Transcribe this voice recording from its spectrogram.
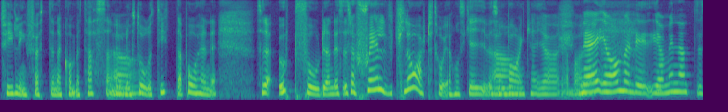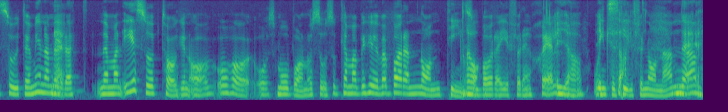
tvillingfötterna kommer tassande Ja. och de står och tittar på henne. Sådär uppfordrande, sådär självklart tror jag hon skriver som barn kan göra. Bara. Nej, ja, men det, jag menar inte så. Utan jag menar Nej. mer att när man är så upptagen av att ha och småbarn och så. Så kan man behöva bara någonting som bara är för en själv. Och inte exakt. till för någon annan. Nej.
